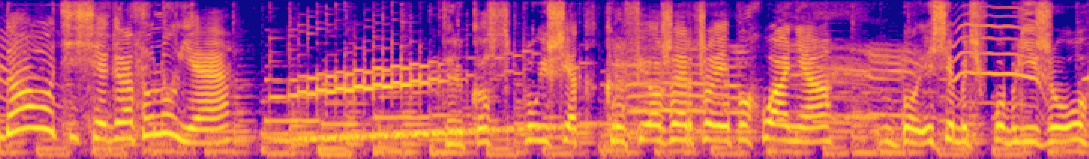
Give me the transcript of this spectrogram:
Udało ci się, gratuluję. Tylko spójrz, jak krwiożerczo je pochłania. Boję się być w pobliżu.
